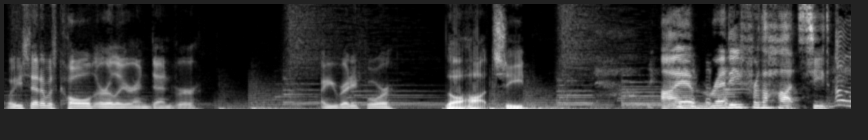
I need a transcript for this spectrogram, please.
Well you said it was cold earlier in denver. Are you ready for the hot seat? I am ready for the hot seat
